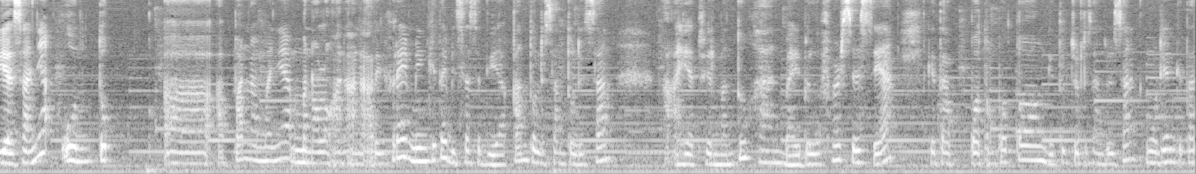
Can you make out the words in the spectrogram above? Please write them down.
biasanya untuk uh, apa namanya menolong anak-anak reframing kita bisa sediakan tulisan-tulisan ayat firman Tuhan, Bible verses ya. Kita potong-potong gitu tulisan-tulisan kemudian kita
